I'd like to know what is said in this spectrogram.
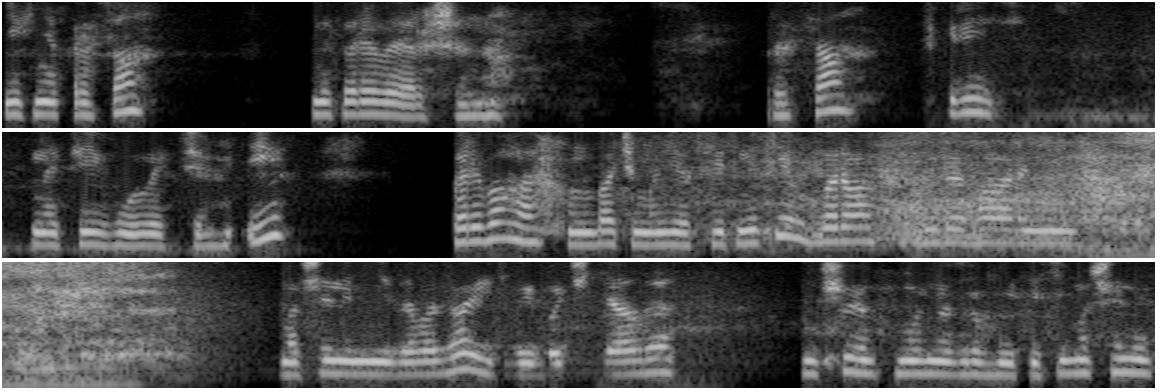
Їхня краса не перевершена. Краса скрізь на цій вулиці. І перевага, вон, бачимо, є квітники в дворах дуже гарні. Машини мені заважають, вибачте, але Ну, що можна зробити? Ці машини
